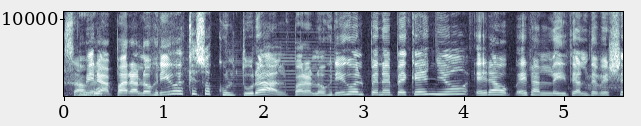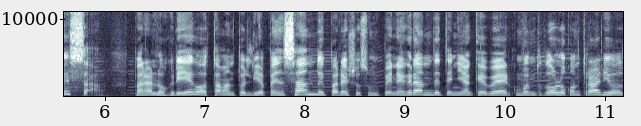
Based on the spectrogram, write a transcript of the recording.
¿sabes? Mira, para los griegos es que eso es cultural. Para los griegos el pene pequeño era, era el ideal de belleza. Para los griegos estaban todo el día pensando y para ellos un pene grande tenía que ver con todo lo contrario.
